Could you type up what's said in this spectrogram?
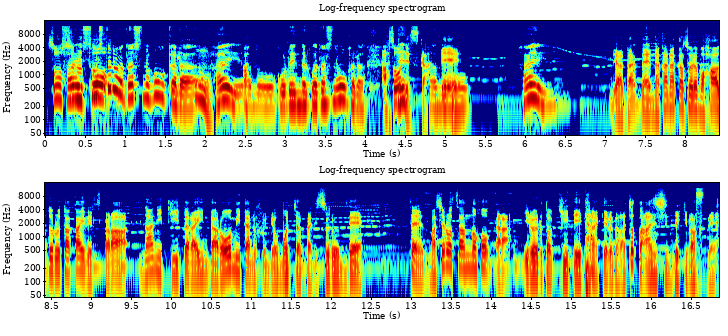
そうすると、はい、そしたら私の方から、うん、はい、あの、ご連絡私の方から、ね、あ、そうですか。あの、ええ、はい。いやだ、だ、なかなかそれもハードル高いですから、何聞いたらいいんだろうみたいなふうに思っちゃったりするんで、じゃあ、ましろさんの方からいろいろと聞いていただけるなら、ちょっと安心できますね。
